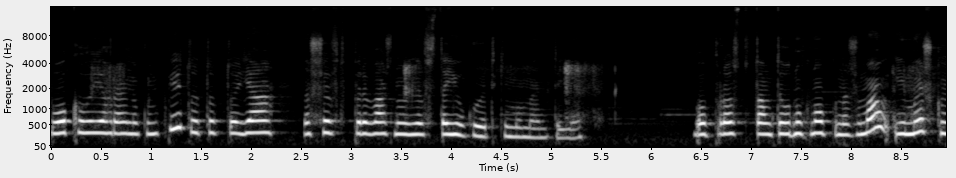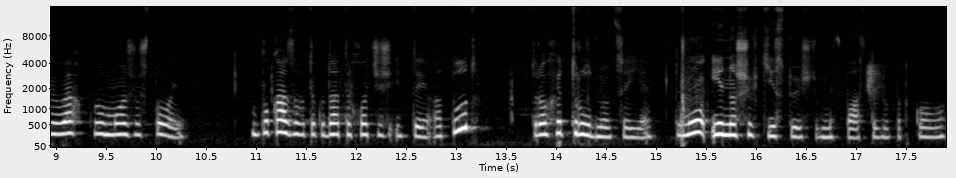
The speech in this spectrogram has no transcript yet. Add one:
Бо коли я граю на компі, то тобто я на shift переважно не встаю, коли такі моменти є. Бо просто там ти одну кнопку нажимав і мишкою легко можеш той. ну, Показувати, куди ти хочеш іти. А тут трохи трудно це є. Тому і на шифті стою, щоб не впасти випадково.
